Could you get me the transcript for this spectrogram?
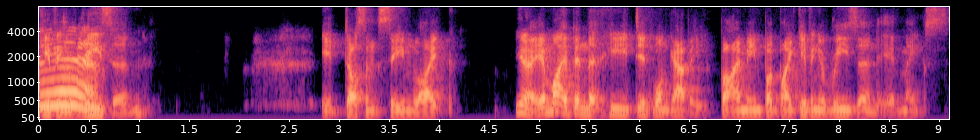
giving a reason, it doesn't seem like, you know, it might have been that he did want Gabby, but I mean, but by giving a reason, it makes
